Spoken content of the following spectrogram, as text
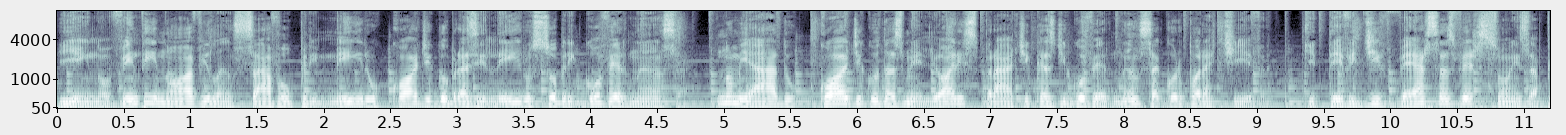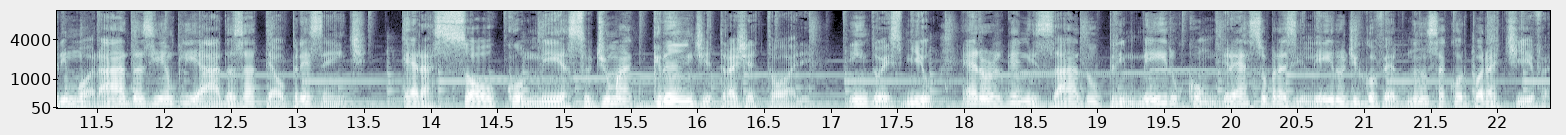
e em 99 lançava o primeiro Código Brasileiro sobre Governança, nomeado Código das Melhores Práticas de Governança Corporativa, que teve diversas versões aprimoradas e ampliadas até o presente era só o começo de uma grande trajetória. Em 2000, era organizado o primeiro Congresso Brasileiro de Governança Corporativa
